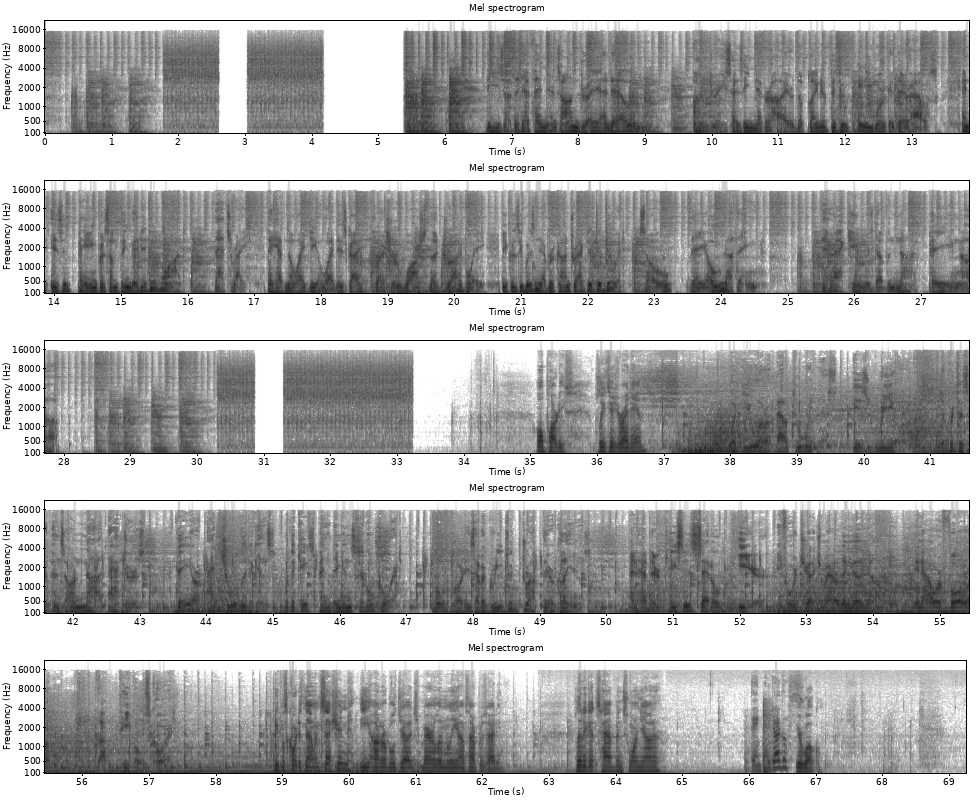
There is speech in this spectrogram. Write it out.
These are the defendants, Andre and Ellen. Andre says he never hired the plaintiff to do any work at their house and isn't paying for something they didn't want. That's right. They have no idea why this guy pressure washed the driveway because he was never contracted to do it. So they owe nothing. They're accused of not paying up. All parties, please raise your right hands. What you are about to witness is real. The participants are not actors. They are actual litigants with a case pending in civil court. Both parties have agreed to drop their claims and have their cases settled here before Judge Marilyn Milian in our forum, the People's Court. People's Court is now in session. The Honorable Judge Marilyn Milian is now presiding. Litigants have been sworn, Your Honor. Thank you, Douglas. You're welcome.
